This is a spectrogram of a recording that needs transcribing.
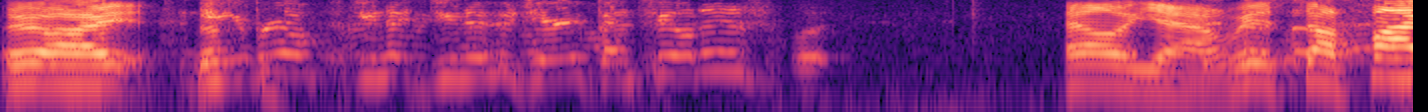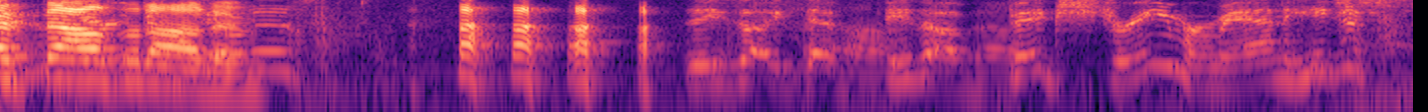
Uh, All right. This, Gabriel, do you know do you know who Jerry Banfield is? hell yeah. We just dropped Do you know who Jerry 5,000 on him. is? He's like that. Oh, he's a big streamer, man. He just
